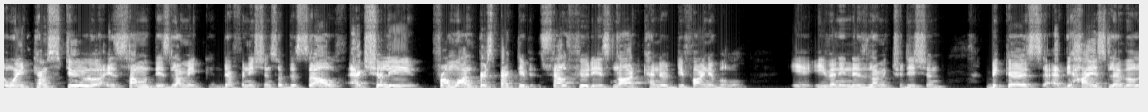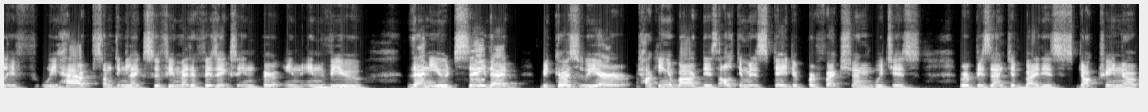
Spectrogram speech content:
when it comes to uh, some of the Islamic definitions of the self, actually, from one perspective, selfhood is not kind of definable, even in the Islamic tradition because at the highest level, if we have something like Sufi metaphysics in, in, in view, then you'd say that because we are talking about this ultimate state of perfection, which is represented by this doctrine of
